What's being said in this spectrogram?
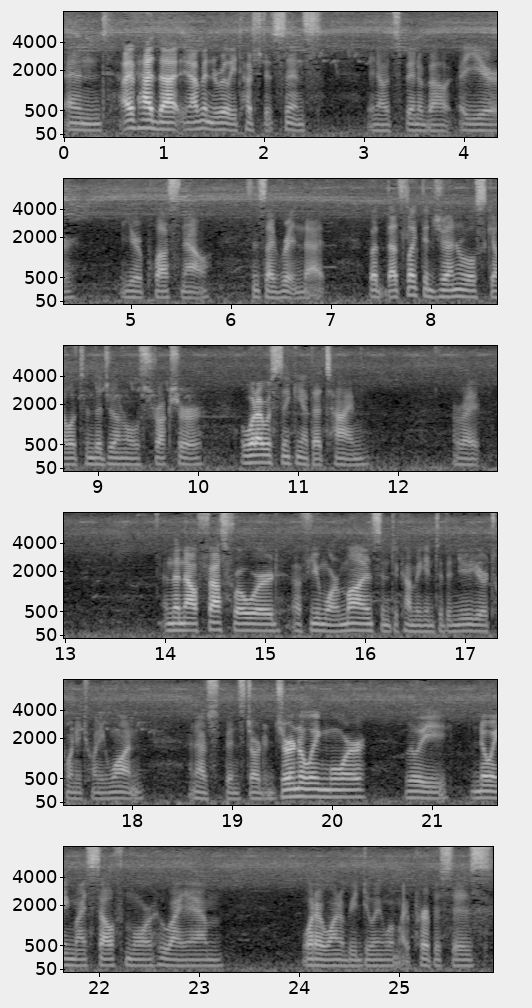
And I've had that, and I haven't really touched it since. You know, it's been about a year, a year plus now since I've written that. But that's like the general skeleton, the general structure, what I was thinking at that time all right. And then now fast forward a few more months into coming into the new year 2021 and I've been started journaling more, really knowing myself more, who I am, what I want to be doing, what my purpose is,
